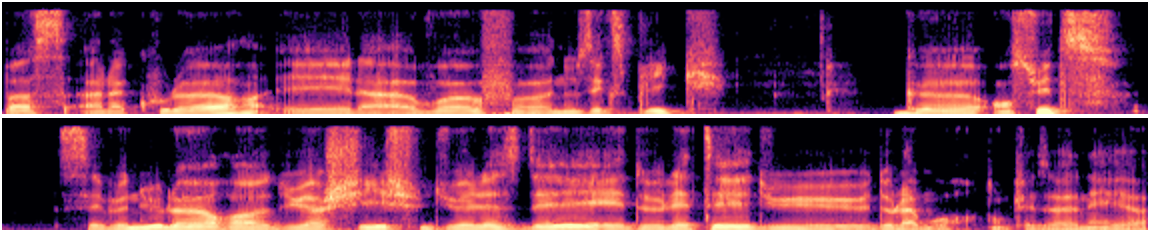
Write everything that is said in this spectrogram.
passe à la couleur et la voix off euh, nous explique que ensuite c'est venu l'heure euh, du hashish, du LSD et de l'été de l'amour, donc les années euh,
